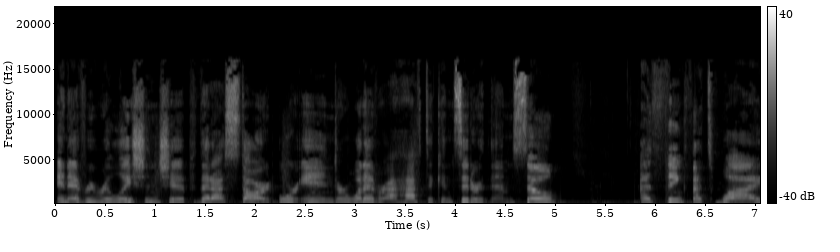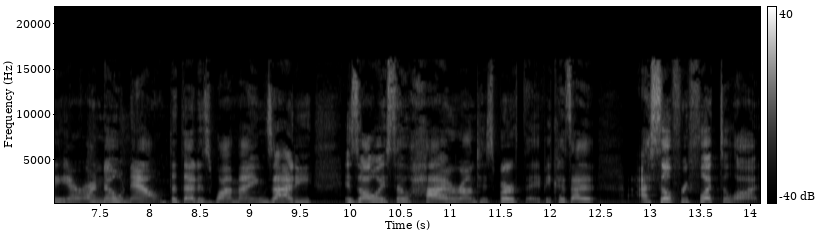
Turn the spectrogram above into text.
in every relationship that I start or end or whatever. I have to consider them. So, I think that's why, or I know now that that is why my anxiety is always so high around his birthday because I I self reflect a lot.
